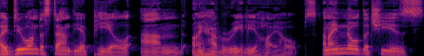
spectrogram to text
I do understand the appeal and I have really high hopes. And I know that she is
